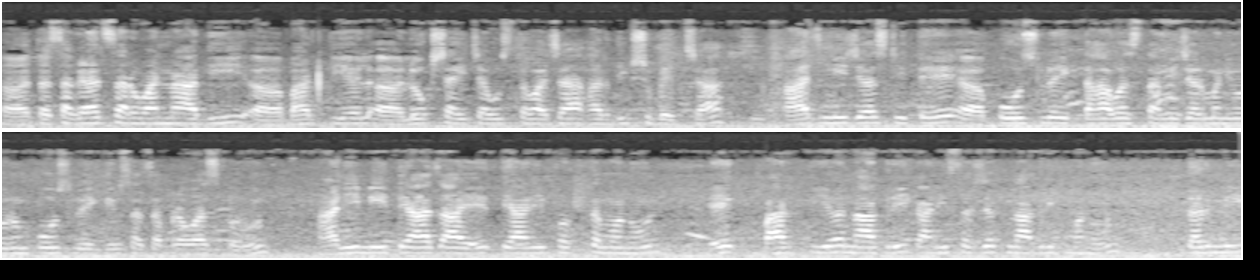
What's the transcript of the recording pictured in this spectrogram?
अ, तर सगळ्यात सर्वांना आधी अ, भारतीय अ, लोकशाहीच्या उत्सवाच्या हार्दिक शुभेच्छा. आज मी जस्ट इथे अ, पोहोचलो एक दहा वाजता. मी जर्मनीवरून पोहोचलो एक दिवसाचा प्रवास करून. आणि मी इथे आज आहे ते आणि फक्त म्हणून एक भारतीय नागरिक आणि सजग नागरिक म्हणून. तर मी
